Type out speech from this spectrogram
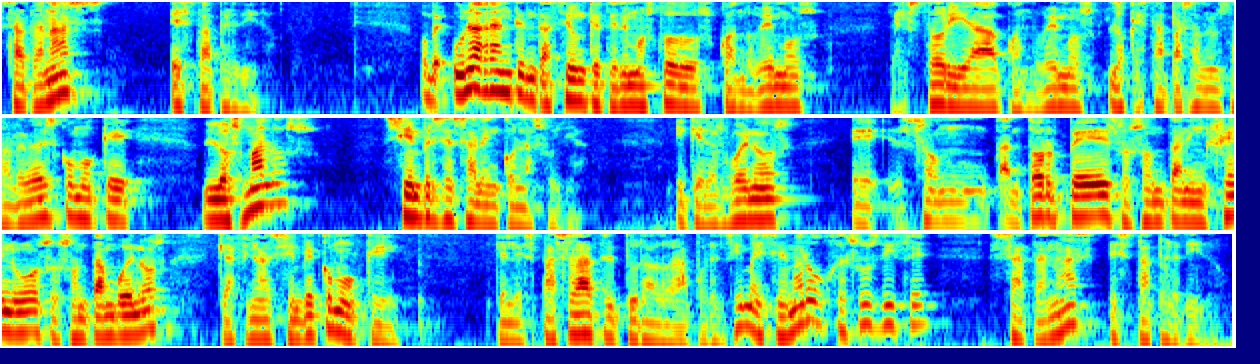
Satanás está perdido. Hombre, una gran tentación que tenemos todos cuando vemos la historia, cuando vemos lo que está pasando en nuestro alrededor, es como que los malos siempre se salen con la suya y que los buenos eh, son tan torpes o son tan ingenuos o son tan buenos que al final siempre como que, que les pasa la trituradora por encima. Y sin embargo Jesús dice, Satanás está perdido.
